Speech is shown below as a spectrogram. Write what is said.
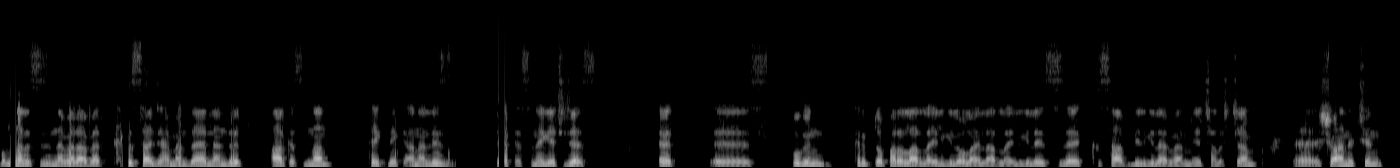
bunları sizinle beraber kısaca hemen değerlendirip arkasından teknik analiz cephesine geçeceğiz. Evet, e, bugün kripto paralarla ilgili olaylarla ilgili size kısa bilgiler vermeye çalışacağım. E, şu an için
